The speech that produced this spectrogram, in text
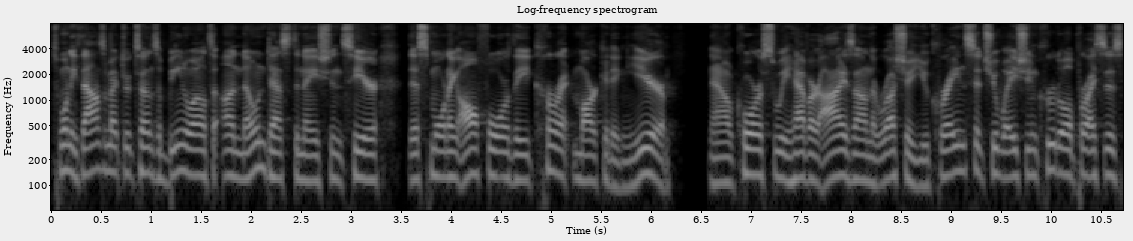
20,000 metric tons of bean oil to unknown destinations here this morning, all for the current marketing year. Now, of course, we have our eyes on the Russia Ukraine situation. Crude oil prices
